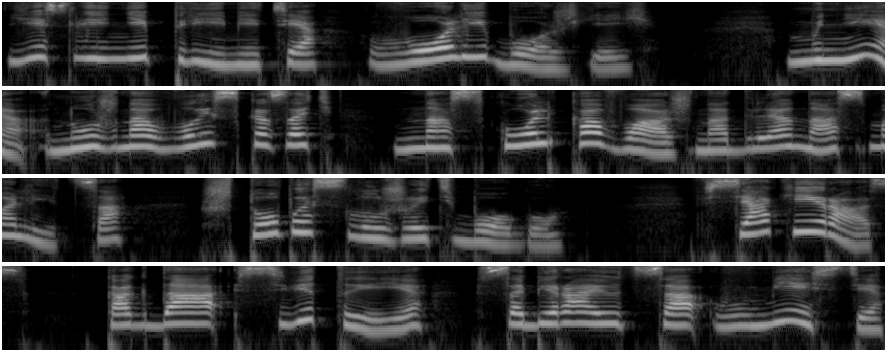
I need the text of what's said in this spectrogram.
если не примете воли Божьей. Мне нужно высказать, насколько важно для нас молиться, чтобы служить Богу. Всякий раз, когда святые собираются вместе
